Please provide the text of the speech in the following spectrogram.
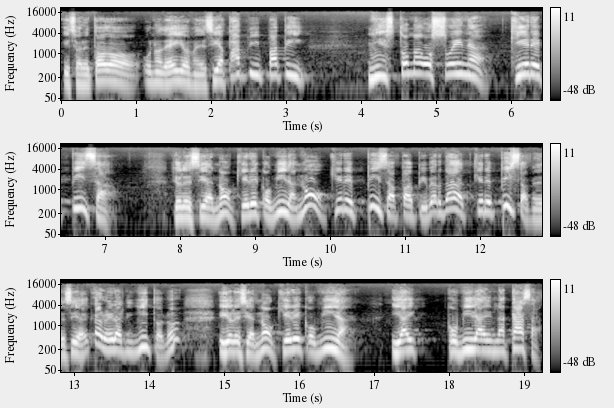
y sobre todo uno de ellos me decía, papi, papi, mi estómago suena, quiere pizza. Yo le decía, no, quiere comida. No, quiere pizza, papi, ¿verdad? Quiere pizza, me decía. Claro, era niñito, ¿no? Y yo le decía, no, quiere comida. Y hay comida en la casa.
